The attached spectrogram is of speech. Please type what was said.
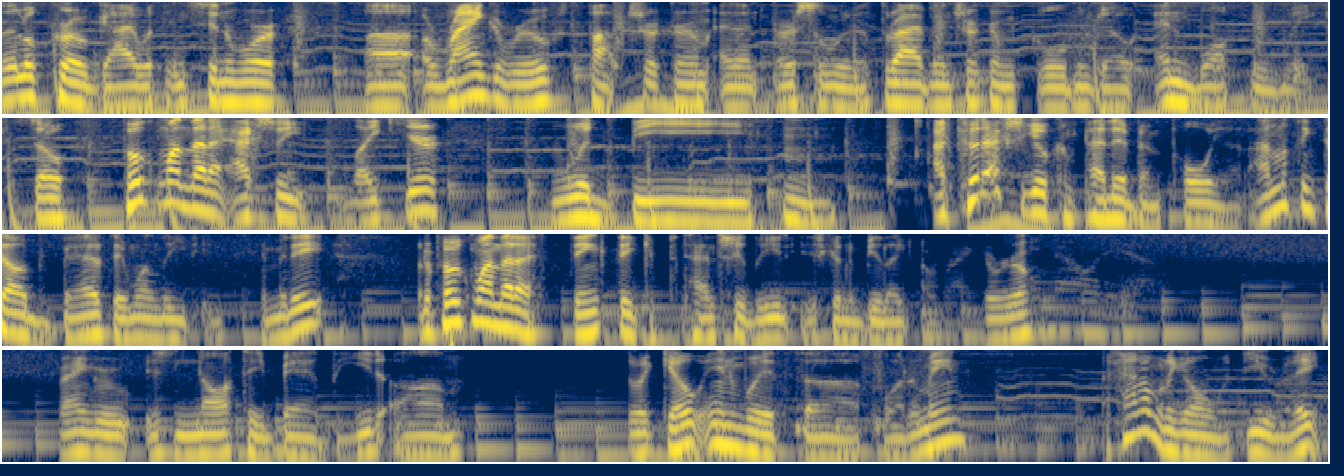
Little Crow guy with Incineroar, uh, Oranguru, Pop Trick Room, and then Ursaluna, Thriving, Trick Room, Gholdengo, and Walking Wake. So Pokemon that I actually like here would be... Hmm, I could actually go competitive and Empoleon. I don't think that would be bad if they want to lead Intimidate. But a Pokemon that I think they could potentially lead is going to be like Oranguru. Oranguru is not a bad lead. Um, Do I go in with uh, Fluttermane? I kind of want to go in with you, right?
